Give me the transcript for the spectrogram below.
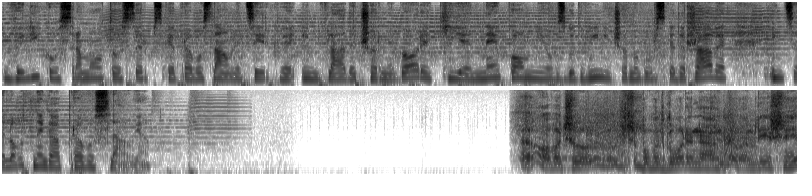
veliko sramoto Srpske pravoslavne cerkve in vlade Črne Gore, ki je ne pomnijo v zgodovini Črnogorske države in celotnega pravoslavja. Oba, če, če bom odgovoril na angliški.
